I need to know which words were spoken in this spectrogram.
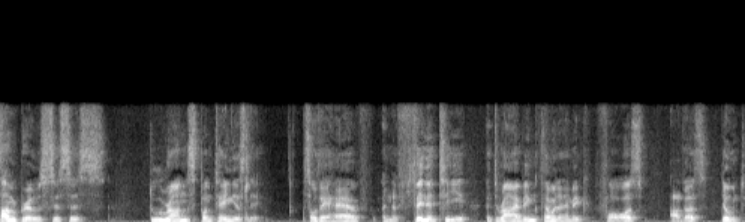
Some processes do run spontaneously, so they have an affinity, a driving thermodynamic force, others don't.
